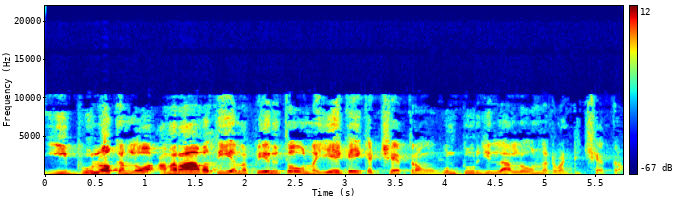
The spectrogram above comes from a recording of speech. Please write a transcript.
ఈ భూలోకంలో అమరావతి అన్న పేరుతో ఉన్న ఏకైక క్షేత్రం గుంటూరు జిల్లాలో ఉన్నటువంటి క్షేత్రం.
